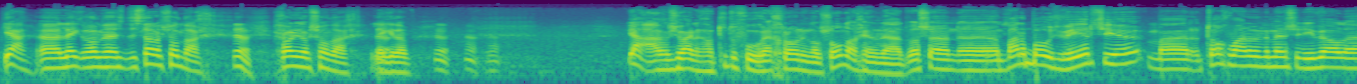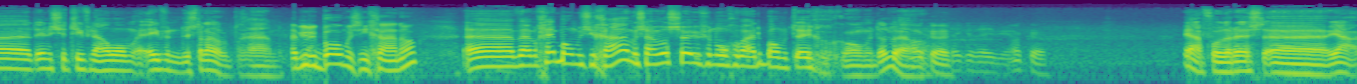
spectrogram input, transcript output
Ja, uh, leek er de stad op zondag. Ja. Groningen op zondag leek ja. het op. Ja, ja, ja. Er is weinig aan toe te voegen. En Groningen op zondag inderdaad. Het was een, uh, een barreboos weertje. Maar toch waren er mensen die wel uh, het initiatief namen om even de straat op te gaan. Hebben jullie bomen zien gaan ook? Uh, we hebben geen bomen zien gaan. We zijn wel zeven ongewijde bomen tegengekomen. Dat wel. Oké. Okay. Okay. Ja, voor de rest, uh, ja,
